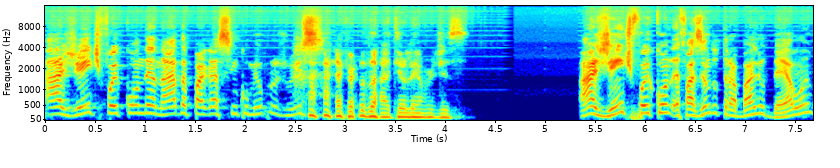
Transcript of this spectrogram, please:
A gente foi condenado a pagar 5 mil para o juiz. É verdade, eu lembro disso. A gente foi fazendo o trabalho dela,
